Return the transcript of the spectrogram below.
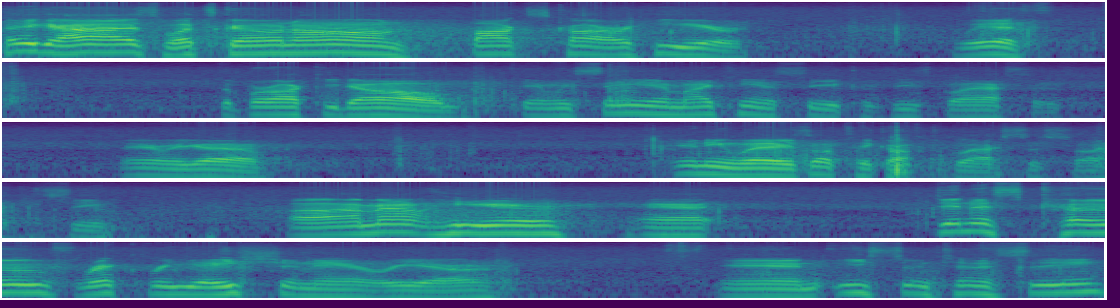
Hey guys, what's going on? Boxcar here with the Brokie dog. Can we see him? I can't see because these glasses. There we go. Anyways, I'll take off the glasses so I can see. Uh, I'm out here at Dennis Cove Recreation Area in Eastern Tennessee.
